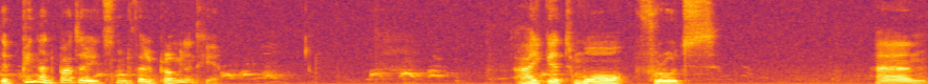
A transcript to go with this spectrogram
the peanut butter it's not very prominent here. I get more fruits um,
